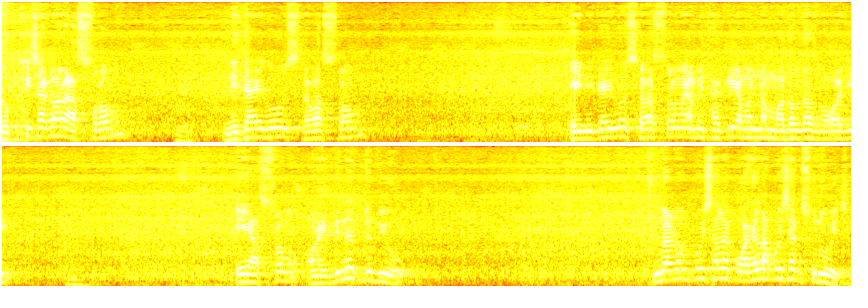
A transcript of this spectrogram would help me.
লক্ষ্মীসাগর আশ্রম নিতাইগৌর সেবাশ্রম। এই নিতাইগৌর সেবাশ্রমে আমি থাকি আমার নাম মাধব দাস বাবাজি। এই আশ্রম অনেক দিনের যদিও চুরানব্বই সালে পহেলা বৈশাখ শুরু হয়েছে।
